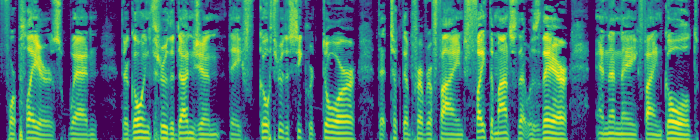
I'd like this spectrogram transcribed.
for players when they're going through the dungeon. They f- go through the secret door that took them forever to find, fight the monster that was there, and then they find gold.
